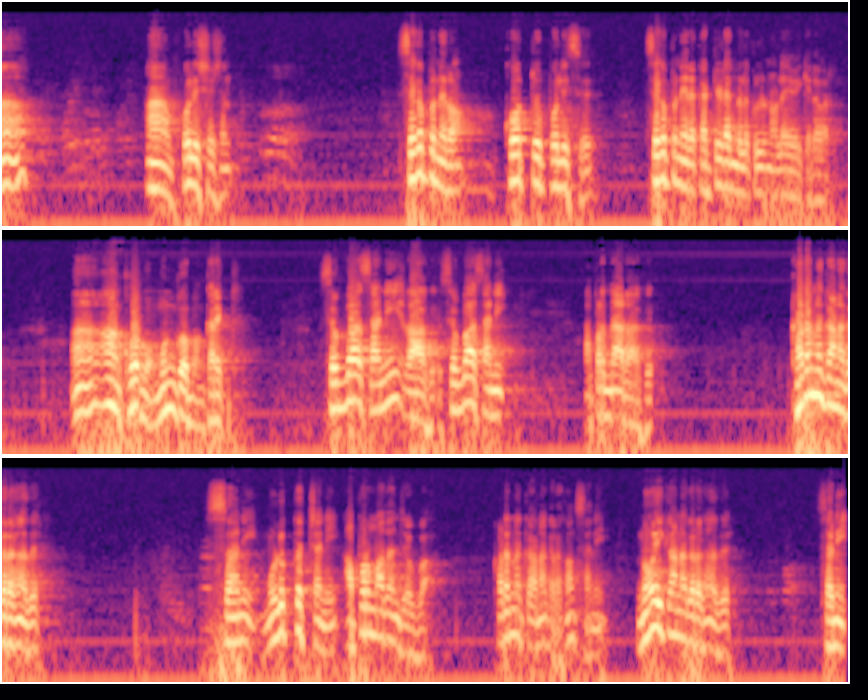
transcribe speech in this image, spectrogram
ஆ? ஆ போலீஸ் ஸ்டேஷன். சிகப்பு நிறம் கோர்ட்டு போலீஸு. சிகப்பு நிற கட்டிடங்களுக்குள்ள நுழைய வைக்கிறவர். ஆ ஆ கோபம் முன் கோபம் கரெக்ட் செவ்வாய் சனி ராகு. செவ்வாய் சனி அப்புறம் தான் ராகு. கடனுக்கான கிரகம் அது சனி முழுக்க சனி அப்புறமா தான் செவ்வாய் கடனுக்கான கிரகம் சனி. நோய்க்கான கிரகம் அது சனி.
